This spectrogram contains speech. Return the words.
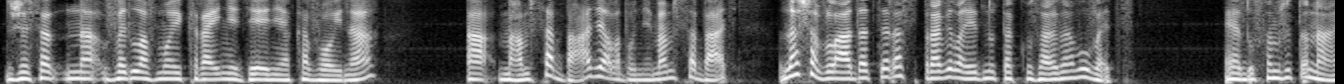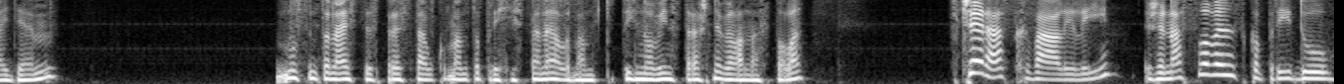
že sa na, vedľa v mojej krajine deje nejaká vojna a mám sa báť alebo nemám sa báť? Naša vláda teraz spravila jednu takú zaujímavú vec. Ja dúfam, že to nájdem. Musím to nájsť cez prestávku, mám to prichystané, ale mám tu tých novín strašne veľa na stole. Včera schválili, že na Slovensko prídu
